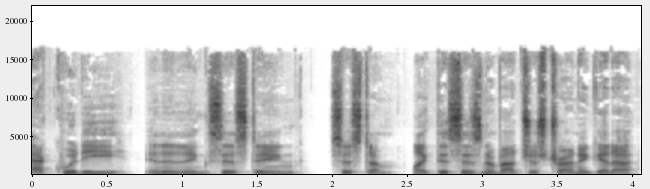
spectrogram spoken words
equity in an existing system. Like this isn't about just trying to get a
